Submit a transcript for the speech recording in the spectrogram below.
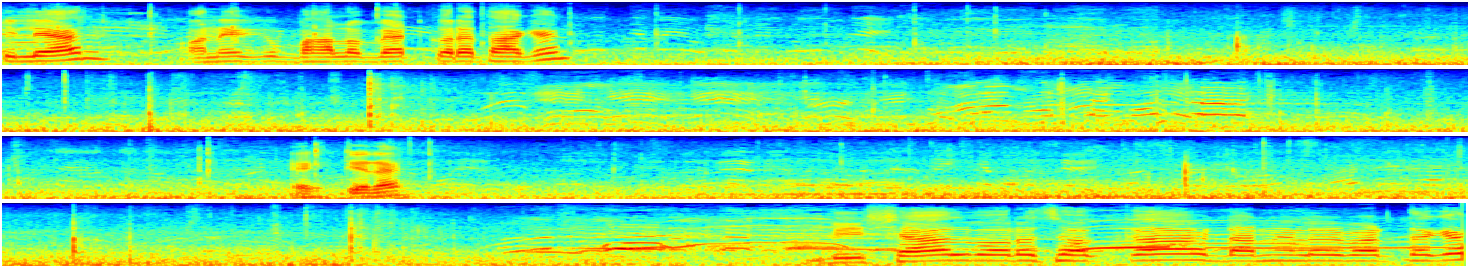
প্লেয়ার অনেক ভালো ব্যাট করে থাকেন। একটি রান বিশাল বড় ছক্কা ডানিয়েলের ব্যাট থেকে।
